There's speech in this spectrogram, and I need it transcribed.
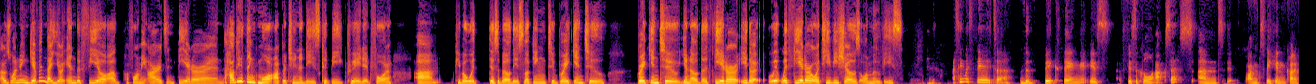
I was wondering, given that you're in the field of performing arts and theater, and how do you think more opportunities could be created for um, people with disabilities looking to break into break into you know the theater either with, with theater or tv shows or movies? I think with theater the big thing is physical access. And i'm speaking kind of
